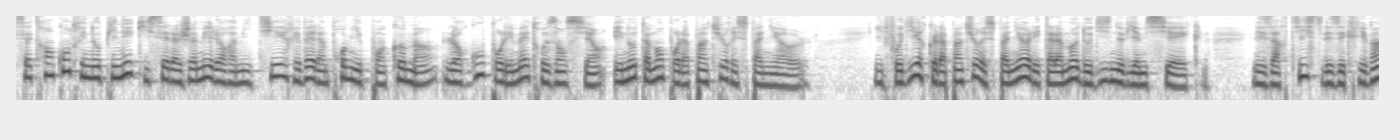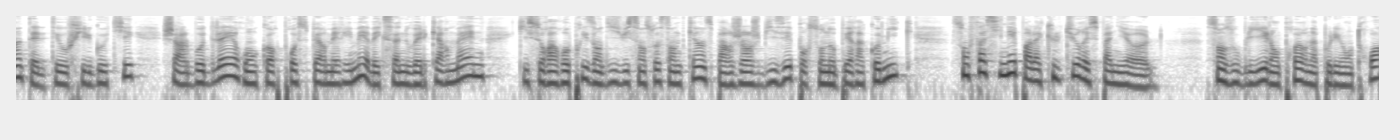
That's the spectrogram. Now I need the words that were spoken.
Cette rencontre inopinée qui scelle à jamais leur amitié révèle un premier point commun, leur goût pour les maîtres anciens, et notamment pour la peinture espagnole. Il faut dire que la peinture espagnole est à la mode au XIXe siècle. Les artistes, les écrivains tels Théophile Gautier, Charles Baudelaire ou encore Prosper Mérimée avec sa nouvelle Carmen, qui sera reprise en 1875 par Georges Bizet pour son opéra comique, sont fascinés par la culture espagnole sans oublier l'empereur Napoléon III,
